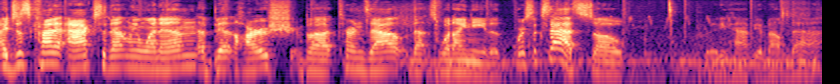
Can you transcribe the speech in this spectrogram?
I just kind of accidentally went in a bit harsh, but turns out that's what I needed for success, so pretty happy about that.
